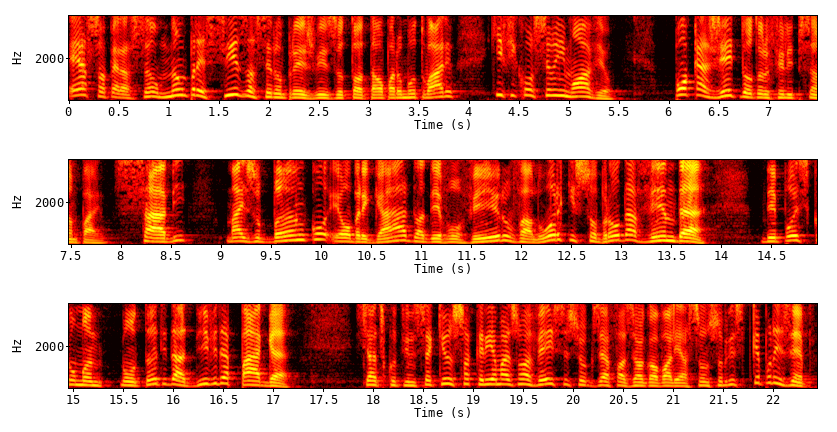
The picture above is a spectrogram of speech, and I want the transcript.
essa operação não precisa ser um prejuízo total para o mutuário que ficou sem imóvel. Pouca gente, doutor Felipe Sampaio, sabe, mas o banco é obrigado a devolver o valor que sobrou da venda, depois que o montante da dívida é paga. Já discutindo isso aqui, eu só queria mais uma vez, se o senhor quiser fazer uma avaliação sobre isso, porque, por exemplo,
